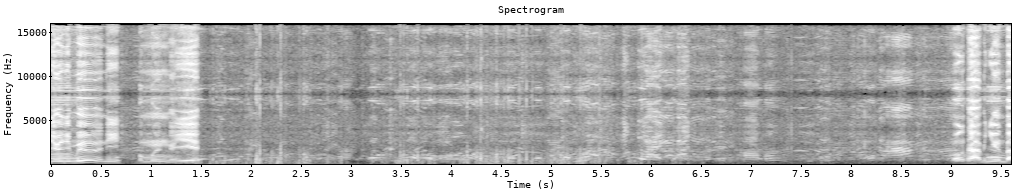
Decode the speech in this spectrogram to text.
ยืนในมือนี่ของมึงไงเอ๊ะลองถามมันยืนบ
